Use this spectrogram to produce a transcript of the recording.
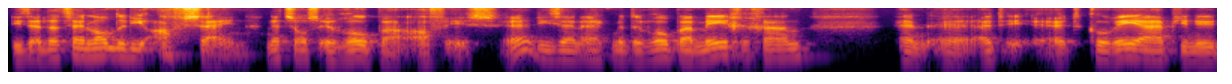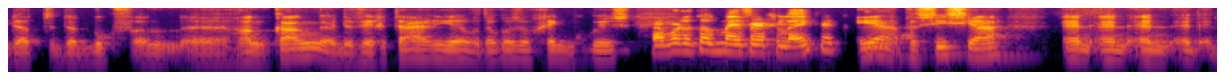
die, dat zijn landen die af zijn, net zoals Europa af is. Hè? Die zijn eigenlijk met Europa meegegaan. En uh, uit, uit, Korea heb je nu dat, dat boek van uh, Han Kang, de vegetariër, wat ook wel zo'n gek boek is. Daar wordt het ook mee vergeleken. Ja, precies, ja. En, en, en, en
